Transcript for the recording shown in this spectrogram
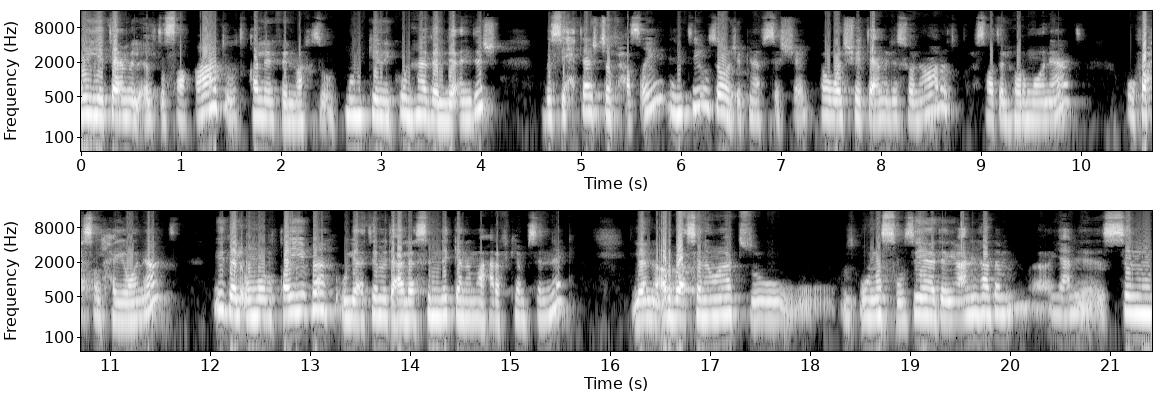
وهي تعمل التصاقات وتقلل في المخزون. ممكن يكون هذا اللي عندك بس يحتاج تفحصي أنت وزوجك نفس الشيء. أول شيء تعملي سونار فحوصات الهرمونات وفحص الحيوانات. إذا الأمور طيبة ويعتمد على سنك أنا ما أعرف كم سنك لأن أربع سنوات ونص وزيادة يعني هذا يعني السن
